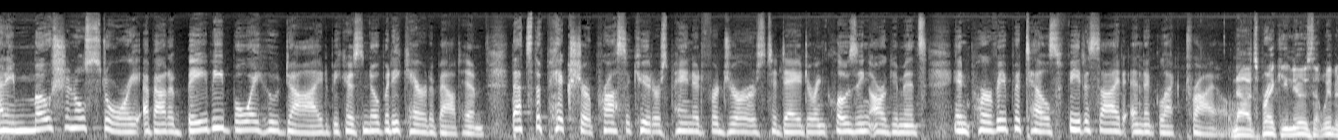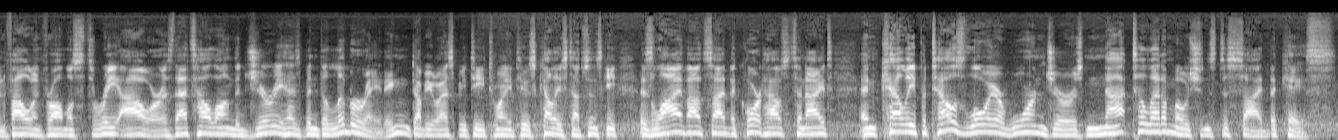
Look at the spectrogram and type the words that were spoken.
An emotional story about a baby boy who died because nobody cared about him. That's the picture prosecutors painted for jurors today during closing arguments in Purvi Patel's feticide and neglect trial. Now it's breaking news that we've been following for almost three hours. That's how long the jury has been deliberating. WSBT 22's Kelly Stopczynski is live outside the courthouse tonight. And Kelly, Patel's lawyer warned jurors not to let emotions decide the case.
